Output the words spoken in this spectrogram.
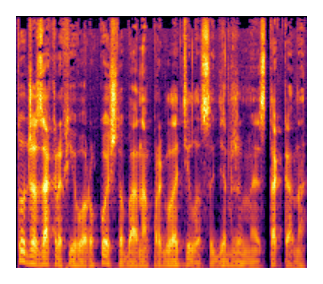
тут же закрыв его рукой, чтобы она проглотила содержимое стакана.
